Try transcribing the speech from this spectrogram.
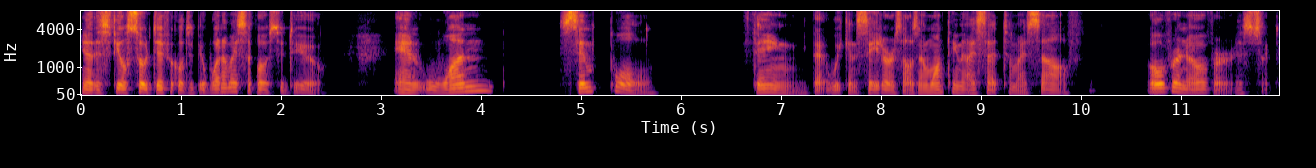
know, this feels so difficult to do. What am I supposed to do? And one simple thing that we can say to ourselves, and one thing that I said to myself over and over is just like,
